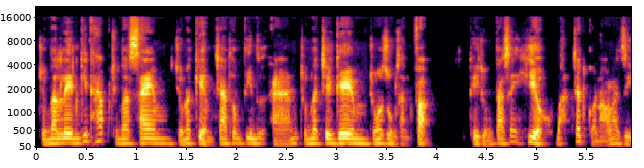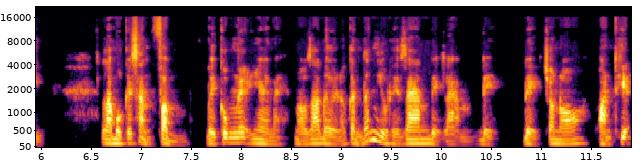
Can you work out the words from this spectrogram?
chúng ta lên GitHub chúng ta xem chúng ta kiểm tra thông tin dự án chúng ta chơi game chúng ta dùng sản phẩm thì chúng ta sẽ hiểu bản chất của nó là gì là một cái sản phẩm về công nghệ như này này nó ra đời nó cần rất nhiều thời gian để làm để để cho nó hoàn thiện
